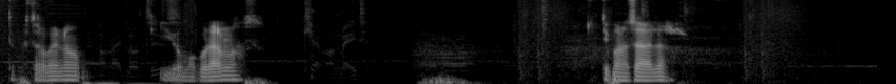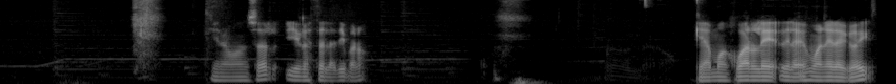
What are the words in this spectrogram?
Este puede estar bueno. Y vamos a curarnos. Tipo no sabe hablar. Que avanzar y acá está la tipa, ¿no? Que vamos a jugarle de la misma manera que hoy.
